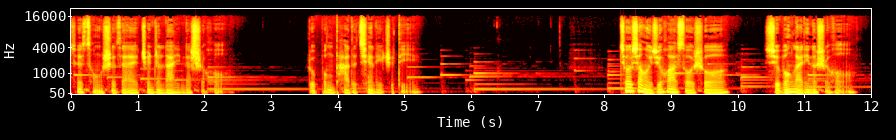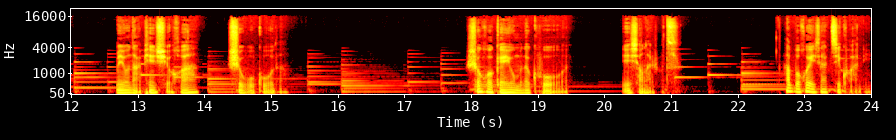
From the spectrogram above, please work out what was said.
却总是在真正来临的时候，如崩塌的千里之堤。就像有一句话所说：“雪崩来临的时候，没有哪片雪花是无辜的。”生活给予我们的苦，也向来如此。它不会一下击垮你，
